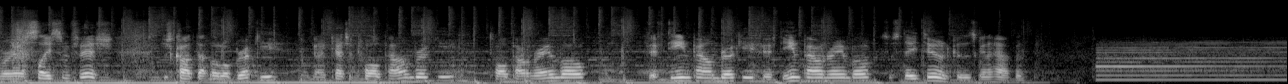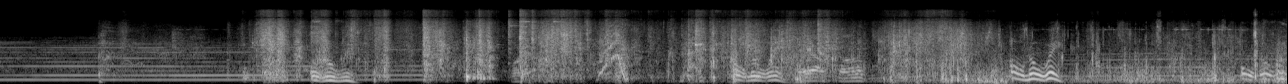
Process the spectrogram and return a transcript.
We're gonna slice some fish. Just caught that little brookie. Gonna catch a 12 pound brookie, 12 pound rainbow, 15 pound brookie, 15 pound rainbow. So stay tuned because it's gonna happen. Oh no way. Oh no way. Oh no way. Oh no way.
